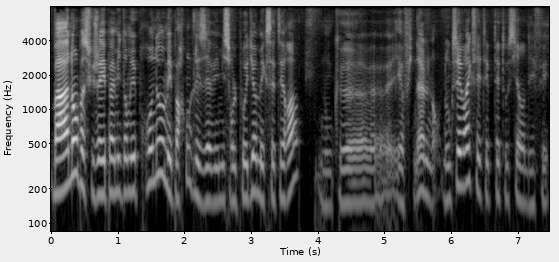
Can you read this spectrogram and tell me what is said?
Bah non, parce que j'avais pas mis dans mes pronos, mais par contre, je les avais mis sur le podium, etc. Donc, euh, et au final, non. Donc c'est vrai que c'était peut-être aussi un défait.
